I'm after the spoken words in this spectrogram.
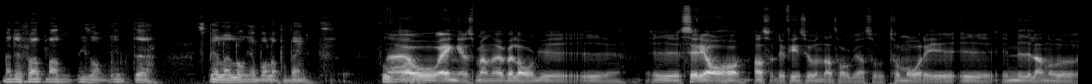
Men det är för att man liksom inte spelar långa bollar på bänkt. Fotboll. Nej, och engelsmän överlag i, i, i Serie A alltså det finns ju undantag, alltså Tomori i, i, i Milan och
